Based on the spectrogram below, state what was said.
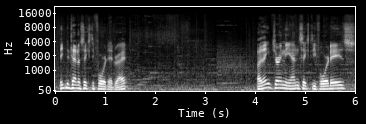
I think Nintendo 64 did, right? I think during the N64 days,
